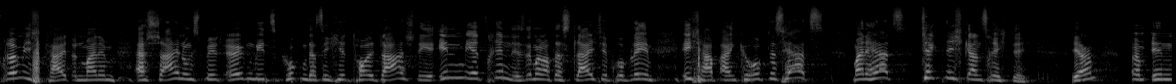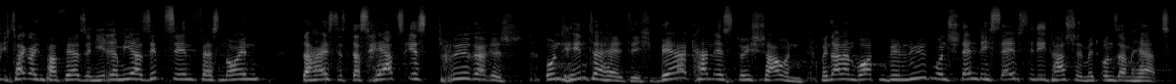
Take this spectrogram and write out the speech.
Frömmigkeit und meinem Erscheinungsbild irgendwie zu gucken, dass ich hier toll dastehe, in mir drin ist immer noch das gleiche Problem. Ich habe ein korruptes Herz. Mein Herz tickt nicht ganz richtig. Ja? Ähm, in, ich zeige euch ein paar Verse. In Jeremia 17, Vers 9, da heißt es, das Herz ist trügerisch und hinterhältig. Wer kann es durchschauen? Mit anderen Worten, wir lügen uns ständig selbst in die Tasche mit unserem Herz.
